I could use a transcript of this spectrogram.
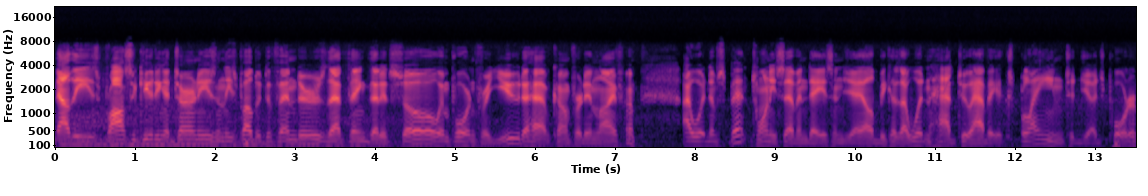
now, these prosecuting attorneys and these public defenders that think that it's so important for you to have comfort in life, I wouldn't have spent 27 days in jail because I wouldn't have had to have explained to Judge Porter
